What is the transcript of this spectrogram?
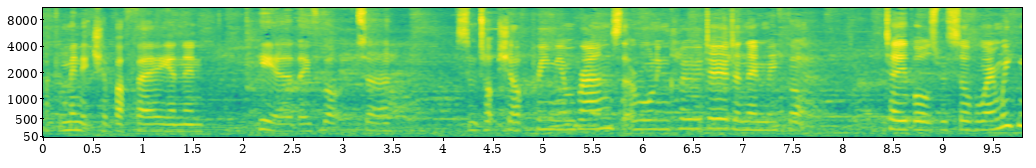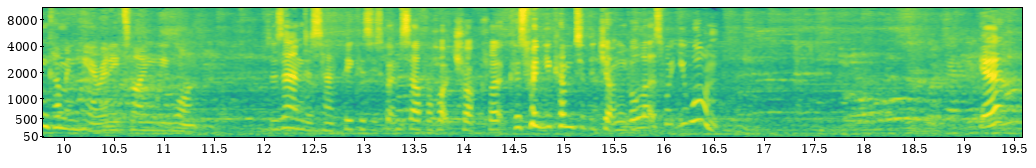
like a miniature buffet, and then here they've got uh, some top shelf premium brands that are all included, and then we've got tables with silverware, and we can come in here anytime we want. So Xander's happy because he's got himself a hot chocolate. Because when you come to the jungle, that's what you want. Yeah,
